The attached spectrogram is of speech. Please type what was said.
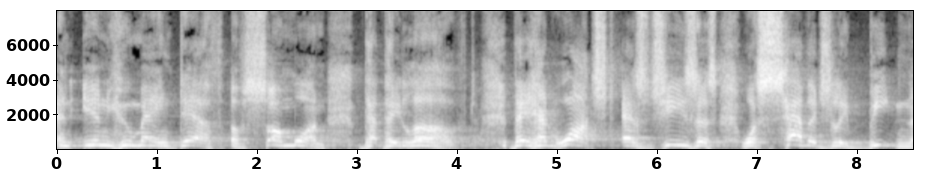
and inhumane death of someone that they loved. They had watched as Jesus was savagely beaten.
